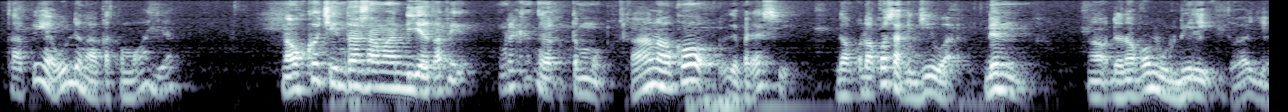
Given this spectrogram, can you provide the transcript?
tapi ya udah nggak ketemu aja. Naoko cinta sama dia tapi mereka nggak ketemu. karena Naoko depresi. Naoko, Naoko sakit jiwa. Dan Nah, dan Naoko bunuh diri itu aja.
